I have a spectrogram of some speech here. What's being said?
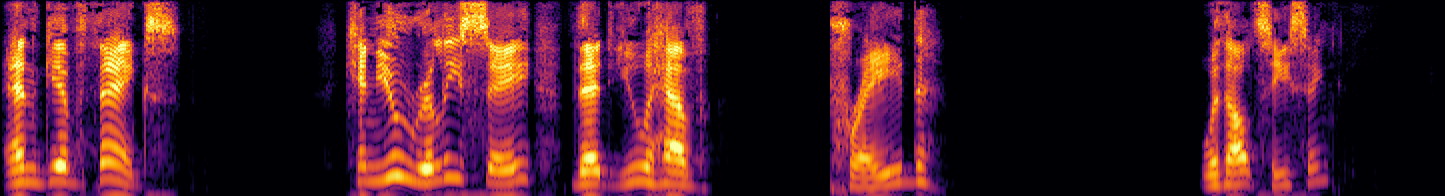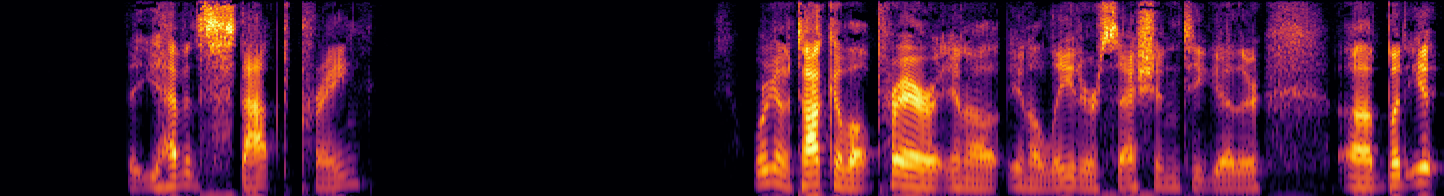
and give thanks. Can you really say that you have prayed without ceasing? That you haven't stopped praying? We're going to talk about prayer in a in a later session together, uh, but it.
